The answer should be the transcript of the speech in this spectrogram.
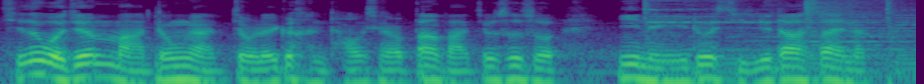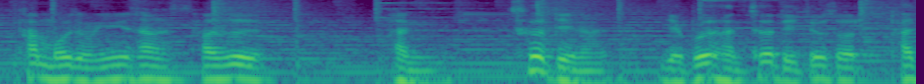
其实我觉得马东啊走了一个很讨巧的办法，就是说一年一度喜剧大赛呢，它某种意义上它是很彻底的，也不是很彻底，就是说它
